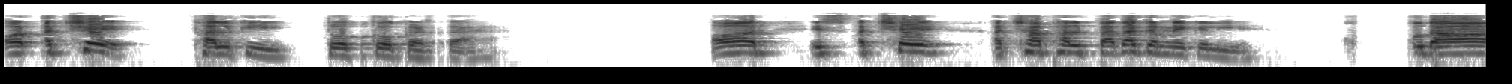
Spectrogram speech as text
और अच्छे फल की तो करता है। और इस अच्छे अच्छा फल पैदा करने के लिए खुदा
